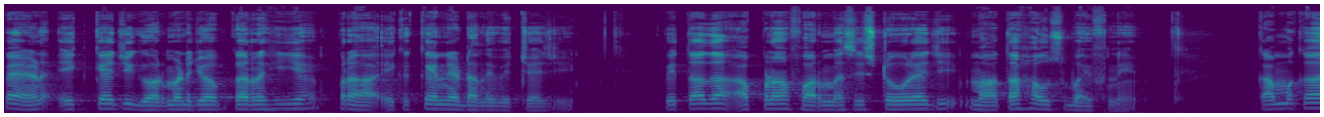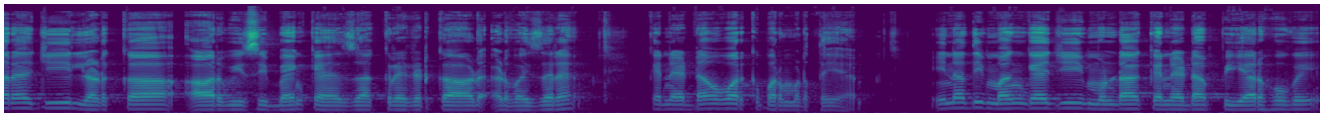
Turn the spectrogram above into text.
ਭੈਣ ਇੱਕ ਹੈ ਜੀ ਗਵਰਨਮੈਂਟ ਜੌਬ ਕਰ ਰਹੀ ਹੈ, ਭਰਾ ਇੱਕ ਕੈਨੇਡਾ ਦੇ ਵਿੱਚ ਹੈ ਜੀ। ਪਿਤਾ ਦਾ ਆਪਣਾ ਫਾਰਮੇਸੀ ਸਟੋਰ ਹੈ ਜੀ, ਮਾਤਾ ਹਾਊਸ ਵਾਈਫ ਨੇ ਕੰਮਕਾਰ ਹੈ ਜੀ, ਲੜਕਾ RBC bank as a credit card advisor ਹੈ, ਕੈਨੇਡਾ ਵਰਕ ਪਰਮਿਟ ਤੇ ਹੈ। ਇਹਨਾਂ ਦੀ ਮੰਗ ਹੈ ਜੀ, ਮੁੰਡਾ ਕੈਨੇਡਾ ਪੀਆਰ ਹੋਵੇ।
